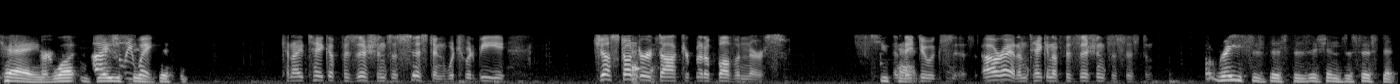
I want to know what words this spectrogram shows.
Okay, Er, what actually, wait. this? Can I take a physician's assistant, which would be just under a doctor but above a nurse? You And they do exist. All right, I'm taking a physician's assistant. What race is this physician's assistant?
